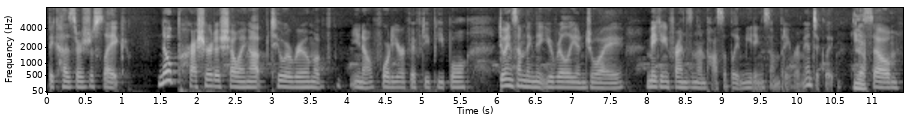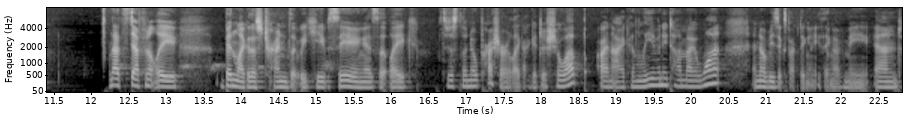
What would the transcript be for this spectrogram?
because there's just like no pressure to showing up to a room of, you know, 40 or 50 people, doing something that you really enjoy, making friends, and then possibly meeting somebody romantically. Yeah. So that's definitely been like this trend that we keep seeing is that like just the no pressure like i get to show up and i can leave anytime i want and nobody's expecting anything of me and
